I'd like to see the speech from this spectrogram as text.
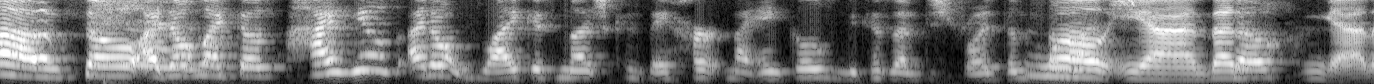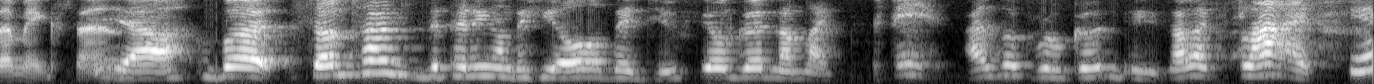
Um, so I don't like those high heels. I don't like as much because they hurt my ankles because I've destroyed them so well, much. yeah, that's yeah, that makes sense. Yeah, but sometimes depending on the heel, they do feel good, and I'm like, "Hey, I look real good in these. I like fly." yeah.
